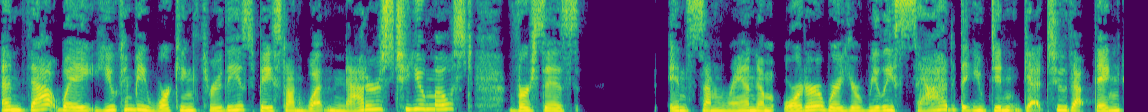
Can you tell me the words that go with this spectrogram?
And that way you can be working through these based on what matters to you most versus in some random order where you're really sad that you didn't get to that thing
